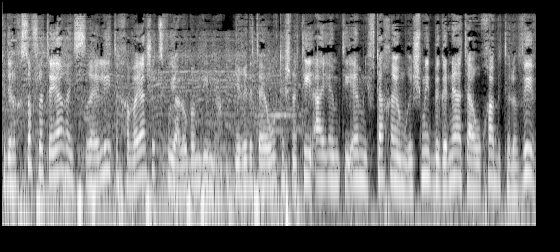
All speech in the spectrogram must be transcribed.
כדי לחשוף לתייר הישראלי את החוויה שצפויה לו במדינה. יריד התיירות השנתי IMTM נפתח היום רשמית בגני התערוכה בתל אביב.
